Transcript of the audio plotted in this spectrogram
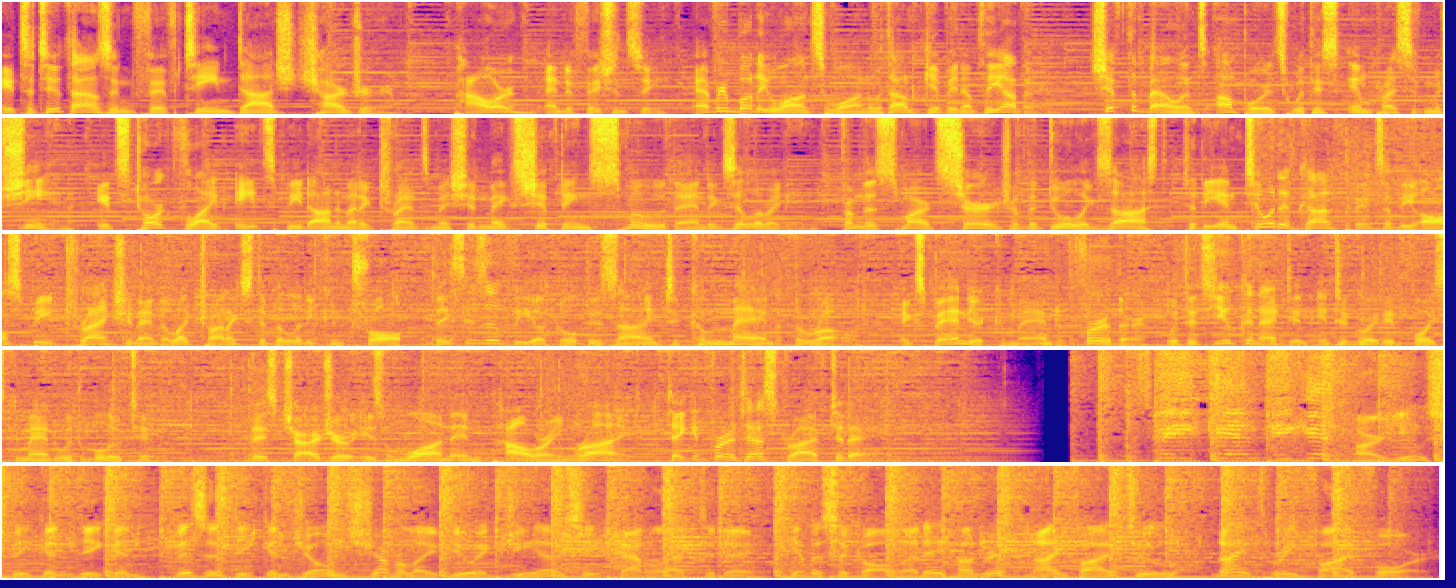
It's a 2015 Dodge Charger. Power and efficiency. Everybody wants one without giving up the other. Shift the balance upwards with this impressive machine. Its TorqueFlite 8-speed automatic transmission makes shifting smooth and exhilarating. From the smart surge of the dual exhaust to the intuitive confidence of the all-speed traction and electronic stability control, this is a vehicle designed to command the road. Expand your command further with its Uconnect and integrated voice command with Bluetooth. This Charger is one empowering ride. Take it for a test drive today. Speaking Deacon. Are you speaking Deacon? Visit Deacon Jones Chevrolet Buick GMC Cadillac today. Give us a call at 800 952 9354.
